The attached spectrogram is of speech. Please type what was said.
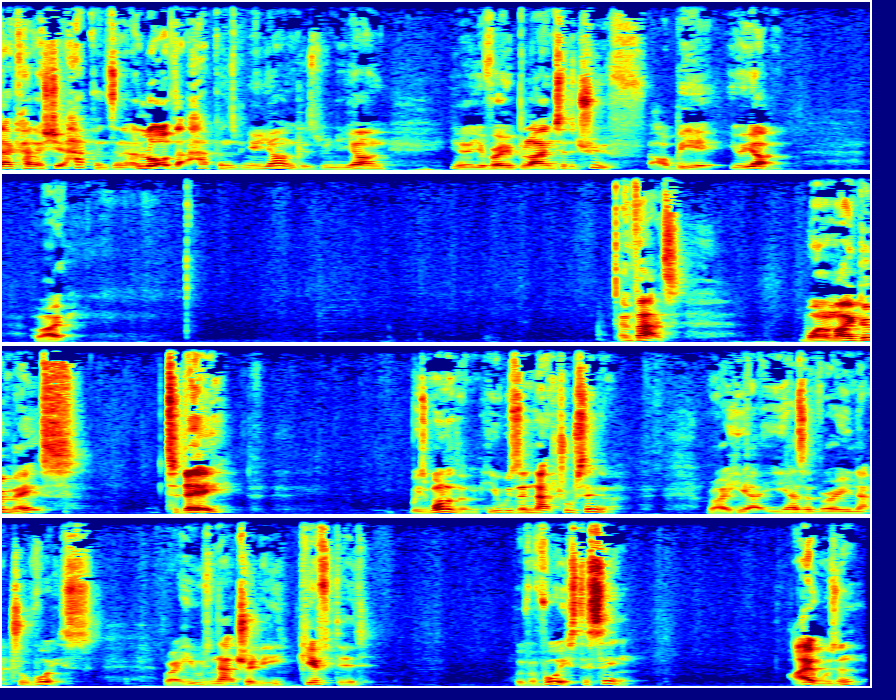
That kind of shit happens, and a lot of that happens when you're young, because when you're young, you know, you're very blind to the truth, albeit you're young, right? In fact, one of my good mates today is one of them. He was a natural singer, right? He, he has a very natural voice, right? He was naturally gifted with a voice to sing. I wasn't.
